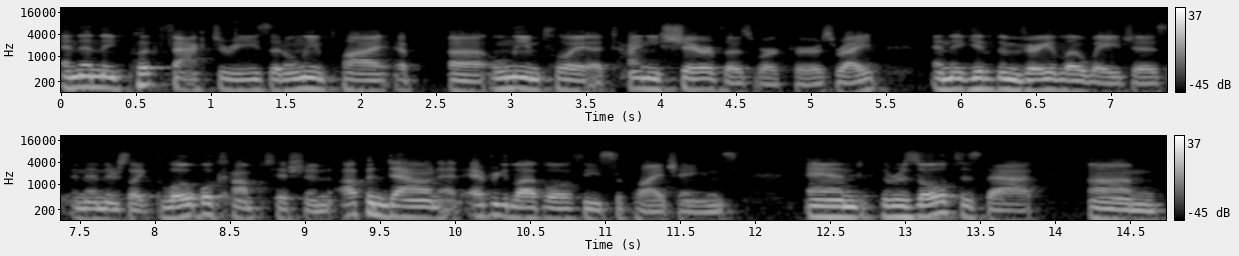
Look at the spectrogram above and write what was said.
and then they put factories that only apply, uh, only employ a tiny share of those workers, right? and they give them very low wages. And then there's like global competition up and down at every level of these supply chains. And the result is that um,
